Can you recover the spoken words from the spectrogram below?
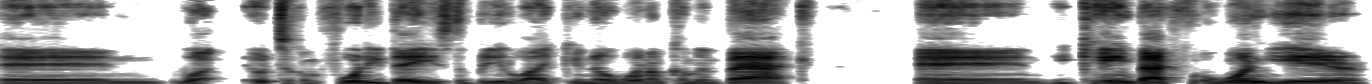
And what it took him 40 days to be like, you know what, I'm coming back. And he came back for one year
